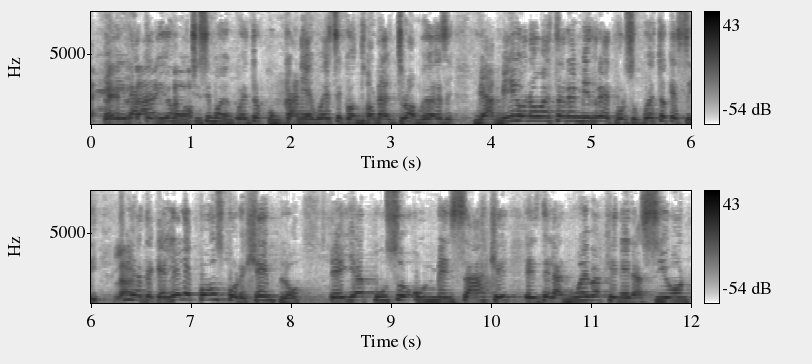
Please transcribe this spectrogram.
él ha tenido muchísimos encuentros con Kanye West y con Donald Trump. Voy a decir, mi amigo no va a estar en mi red, por supuesto que sí. Fíjate que Lele Pons, por ejemplo, ella puso un mensaje, es de la nueva generación,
